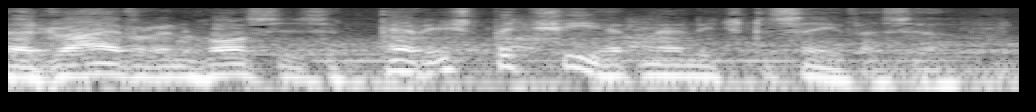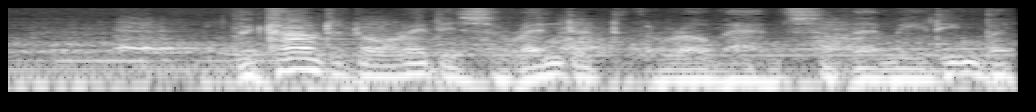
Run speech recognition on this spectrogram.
Her driver and horses had perished, but she had managed to save herself. The Count had already surrendered to the romance of their meeting, but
